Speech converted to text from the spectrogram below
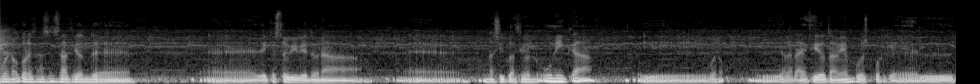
bueno, con esa sensación de, eh, de que estoy viviendo una, eh, una situación única y bueno, y agradecido también pues porque el,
